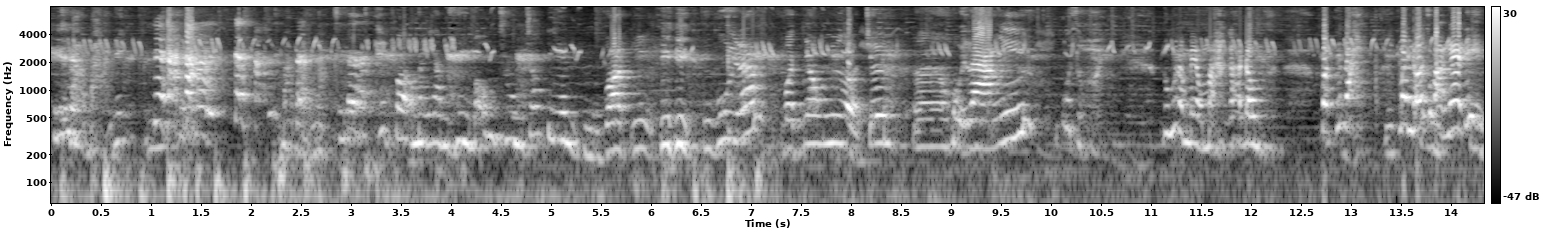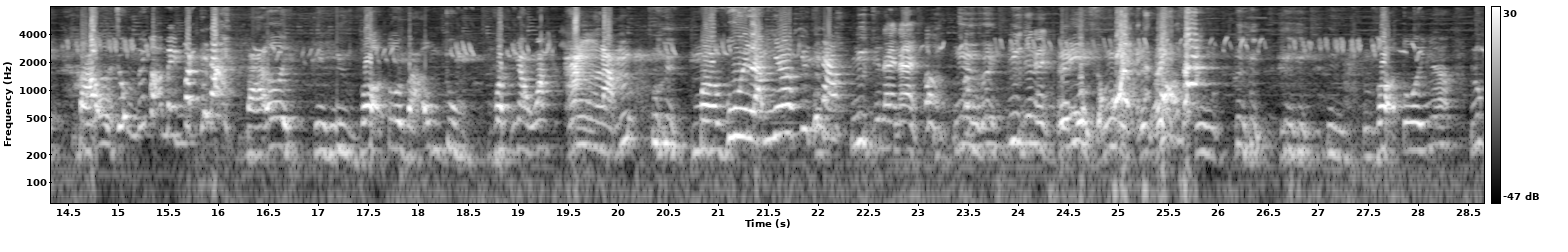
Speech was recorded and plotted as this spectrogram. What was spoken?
Thế là bà đi Bà bảo là Thế vợ mày làm gì mà ông trùm cho tiền? Vật vui lắm. Vật nhau như ở trên ờ, hội làng ý. Ôi rồi Đúng là mèo mả gà đồng Vật thế nào Mày nói cho bà nghe đi. Bà Ông ơi. trùm với vợ mày vật thế nào bà ơi vợ tôi và ông trùm vật nhau á hăng lắm. Ui, mà vui lắm nhá. Như thế nào? Như thế này này. Ờ. như, như thế này. Ôi dồi ôi, bỏ ra. vợ tôi nhá lúc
